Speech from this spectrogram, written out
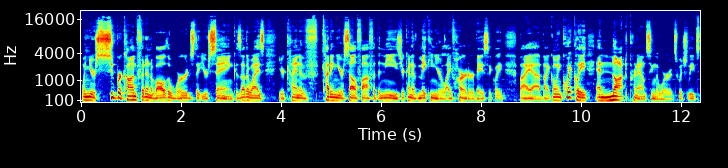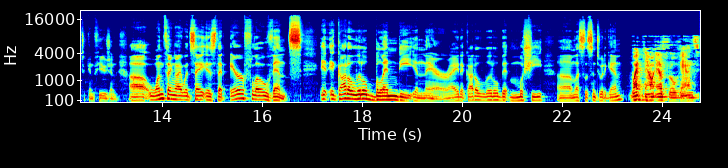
when you're super confident of all the words that you're saying, because otherwise you're kind of cutting yourself off at the knees. You're kind of making your life harder, basically, by uh, by going quickly and not pronouncing the words, which leads to confusion. Uh, one thing I would say is that airflow vents it, it got a little blendy in there, right? It got a little bit mushy. Um, let's listen to it again. Wipe down airflow vents.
